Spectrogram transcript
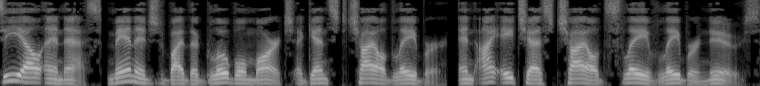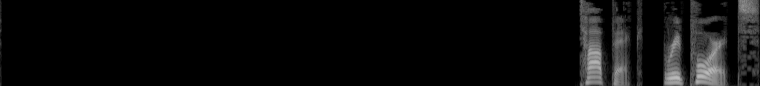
(CLNS), managed by the Global March Against Child Labor, and IHS Child Slave Labor News. Topic: Reports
